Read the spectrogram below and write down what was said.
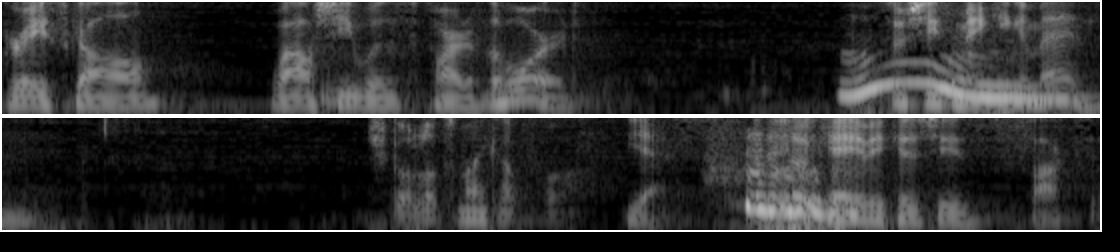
Grayskull while she was part of the Horde. So she's making amends. She's got a lot to make up for. Yes. But it's okay because she's Foxy.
